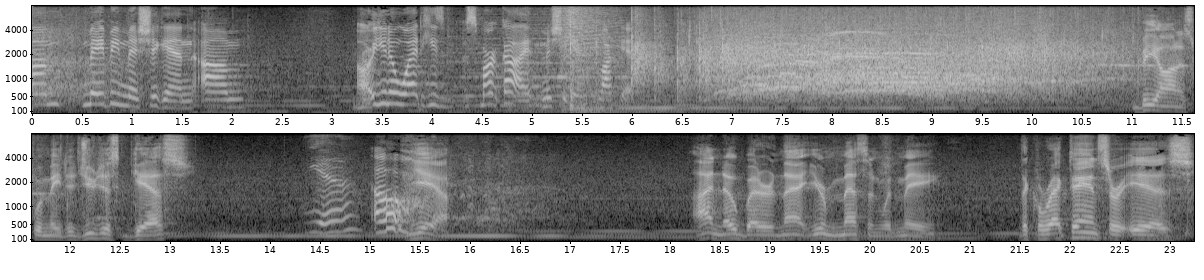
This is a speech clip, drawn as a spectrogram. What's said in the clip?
Um, maybe Michigan. Um, oh, you know what? He's a smart guy. Michigan. Lock it. Be honest with me, did you just guess? Yeah. Oh. Yeah. I know better than that. You're messing with me. The correct answer is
